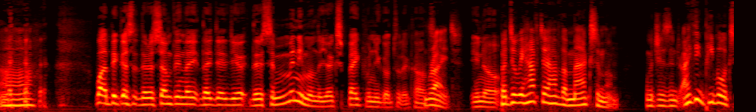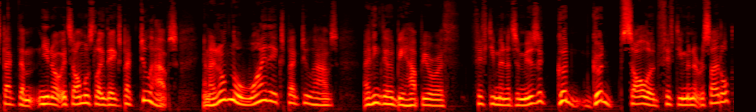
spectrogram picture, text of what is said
Uh, well, because there is something that, that, that you, there's a minimum that you expect when you go to the concert, right? You know, but do we have to have the maximum? Which is I think people expect them. You know, it's almost like they expect two halves, and I don't know why they expect two halves. I think they would be happier with 50 minutes of music, good, good, solid 50 minute recital,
